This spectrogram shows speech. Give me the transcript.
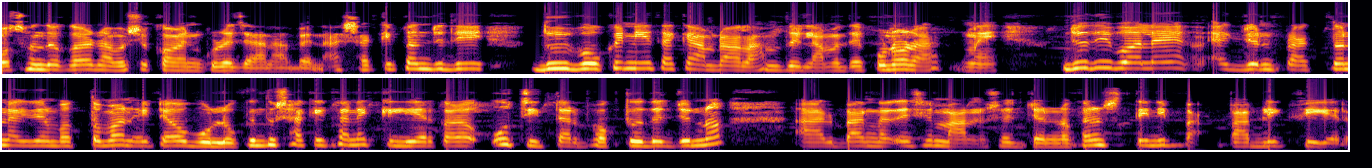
পছন্দ করেন, অবশ্যই কমেন্ট করে জানাবেন। আর শাকিব খান যদি দুই বউকে নিয়ে থাকে, আমরা আলহামদুলিল্লাহ, আমাদের কোনো রাগ নাই। যদি বলে একজন প্রাক্তন, একজন বর্তমান, এটাও বলল কিন্তু শাকিব খানের ক্লিয়ার করা উচিত তার ভক্তদের জন্য আর বাংলাদেশের মানুষের জন্য। কারণ তিনি পাবলিক ফিগার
